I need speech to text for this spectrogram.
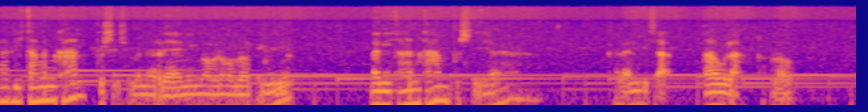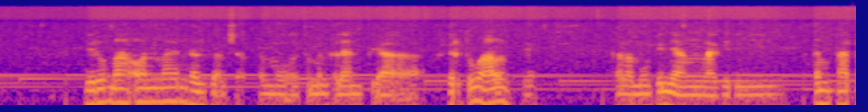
Lagi kangen kampus sih sebenarnya ini ngobrol-ngobrol gini. Lagi kangen kampus ya. Kalian bisa tahu lah kalau di rumah online kalian juga bisa ketemu teman kalian via virtual gitu ya. kalau mungkin yang lagi di tempat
